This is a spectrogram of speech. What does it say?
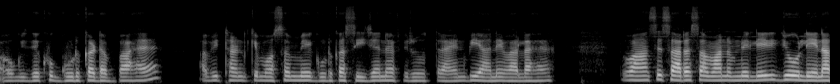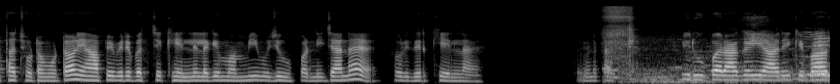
और देखो गुड़ का डब्बा है। अभी ठंड के मौसम में गुड़ का सीज़न है, फिर उत्तरायण भी आने वाला है। तो वहाँ से सारा सामान हमने ले ली, जो लेना था छोटा मोटा और यहाँ पे मेरे बच्चे खेलने लगे, मम्मी, मुझे ऊपर नहीं जाना है, थोड़ी देर खेलना है। तो मैंने कहा, फिर ऊपर आ गई, आने के बाद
